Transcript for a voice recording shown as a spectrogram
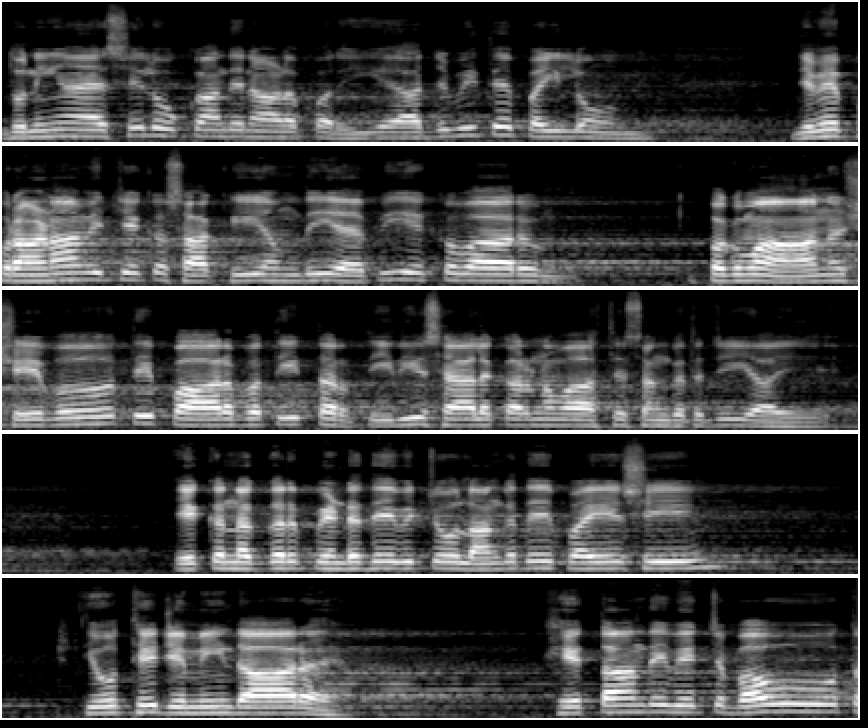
ਦੁਨੀਆ ਐਸੇ ਲੋਕਾਂ ਦੇ ਨਾਲ ਭਰੀ ਹੈ। ਅੱਜ ਵੀ ਤੇ ਪਹਿਲੋਂ ਵੀ। ਜਿਵੇਂ ਪੁਰਾਣਾ ਵਿੱਚ ਇੱਕ ਸਾਖੀ ਆਉਂਦੀ ਹੈ ਵੀ ਇੱਕ ਵਾਰ ਭਗਵਾਨ ਸ਼ਿਵ ਤੇ ਪਾਰਵਤੀ ਧਰਤੀ ਦੀ ਸੈਲ ਕਰਨ ਵਾਸਤੇ ਸੰਗਤ ਜੀ ਆਏ। ਇੱਕ ਨਗਰ ਪਿੰਡ ਦੇ ਵਿੱਚੋਂ ਲੰਘਦੇ ਪਏ ਸੀ ਤੇ ਉੱਥੇ ਜ਼ਿਮੀਂਦਾਰ ਹੈ। ਖੇਤਾਂ ਦੇ ਵਿੱਚ ਬਹੁਤ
